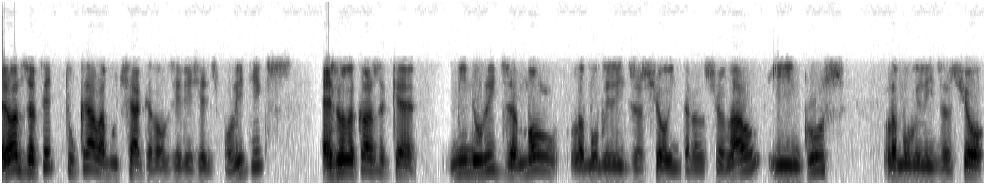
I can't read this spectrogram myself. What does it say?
Llavors, de fet, tocar la butxaca dels dirigents polítics és una cosa que minoritza molt la mobilització internacional i inclús la mobilització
